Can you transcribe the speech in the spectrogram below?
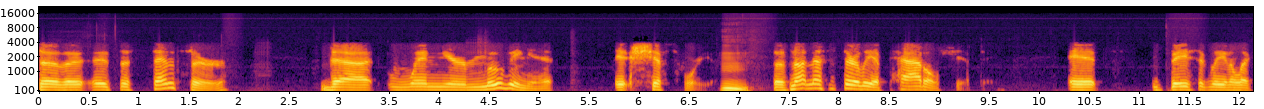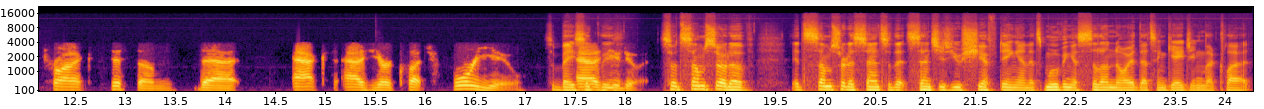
So the it's a sensor that when you're moving it, it shifts for you. Hmm. So it's not necessarily a paddle shifting. It's basically an electronic system that acts as your clutch for you So as basically, you do it. so it's some sort of it's some sort of sensor that senses you shifting and it's moving a solenoid that's engaging the clutch.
